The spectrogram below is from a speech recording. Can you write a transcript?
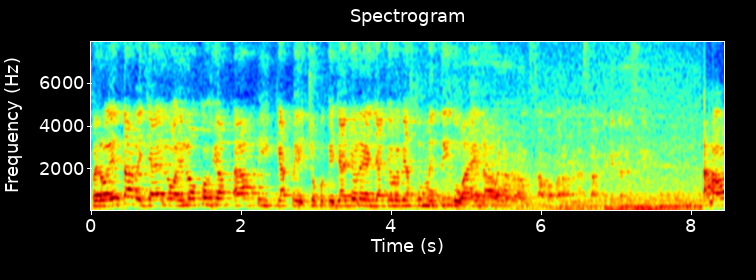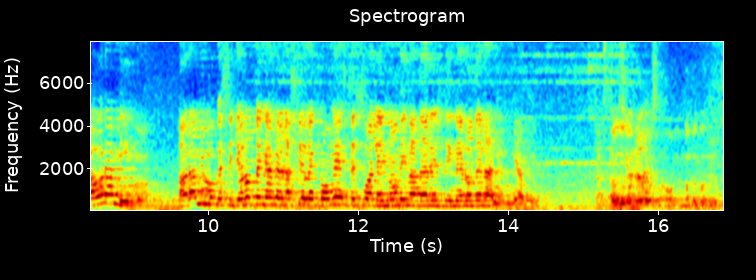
Pero esta vez ya él lo, él lo cogió a, pique, a pecho, porque ya yo le ya yo lo había sometido a él ahora. para amenazarte? ¿Qué te decía? Ahora mismo, ahora mismo que si yo no tenía relaciones con él sexuales, no me iba a dar el dinero de la niña. ¿Dónde corrió eso, joven? ¿Dónde corrió?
